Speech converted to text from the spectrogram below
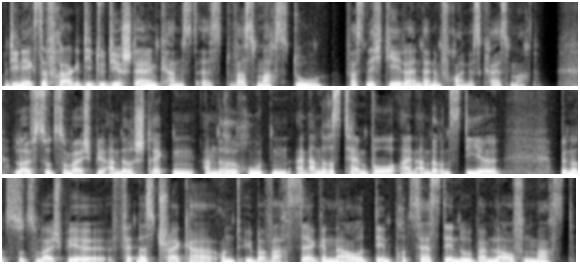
Und die nächste Frage, die du dir stellen kannst, ist, was machst du, was nicht jeder in deinem Freundeskreis macht? Läufst du zum Beispiel andere Strecken, andere Routen, ein anderes Tempo, einen anderen Stil? Benutzt du zum Beispiel Fitness-Tracker und überwachst sehr genau den Prozess, den du beim Laufen machst.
